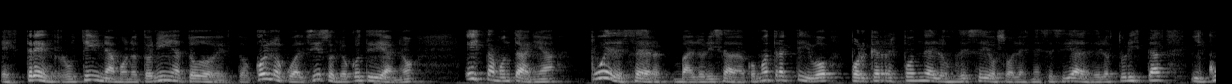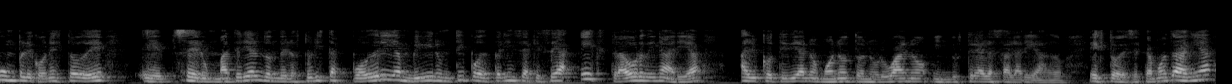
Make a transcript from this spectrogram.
estrés, rutina, monotonía, todo esto. Con lo cual, si eso es lo cotidiano, esta montaña puede ser valorizada como atractivo porque responde a los deseos o a las necesidades de los turistas y cumple con esto de eh, ser un material donde los turistas podrían vivir un tipo de experiencia que sea extraordinaria al cotidiano monótono urbano industrial asalariado. Esto es, esta montaña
